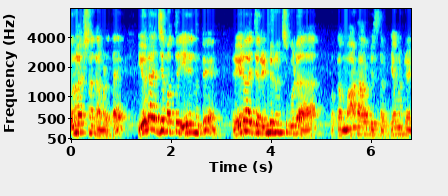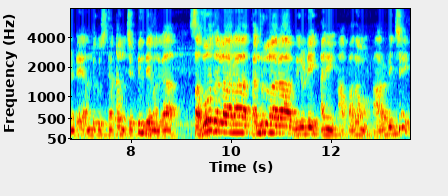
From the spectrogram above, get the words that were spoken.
గుణలక్షణాలు కనబడతాయి. ఏడో అధ్యాయం మొత్తం ఏంటంటే ఏడో అధ్యాయం రెండు నుంచి కూడా ఒక మాట ఆరంభిస్తాడు ఏమంటాడంటే అందుకు స్టెపను చెప్పింది ఏమనగా సహోదరులారా తండ్రులారా వినుడి అని ఆ పదం ఆరంభించి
